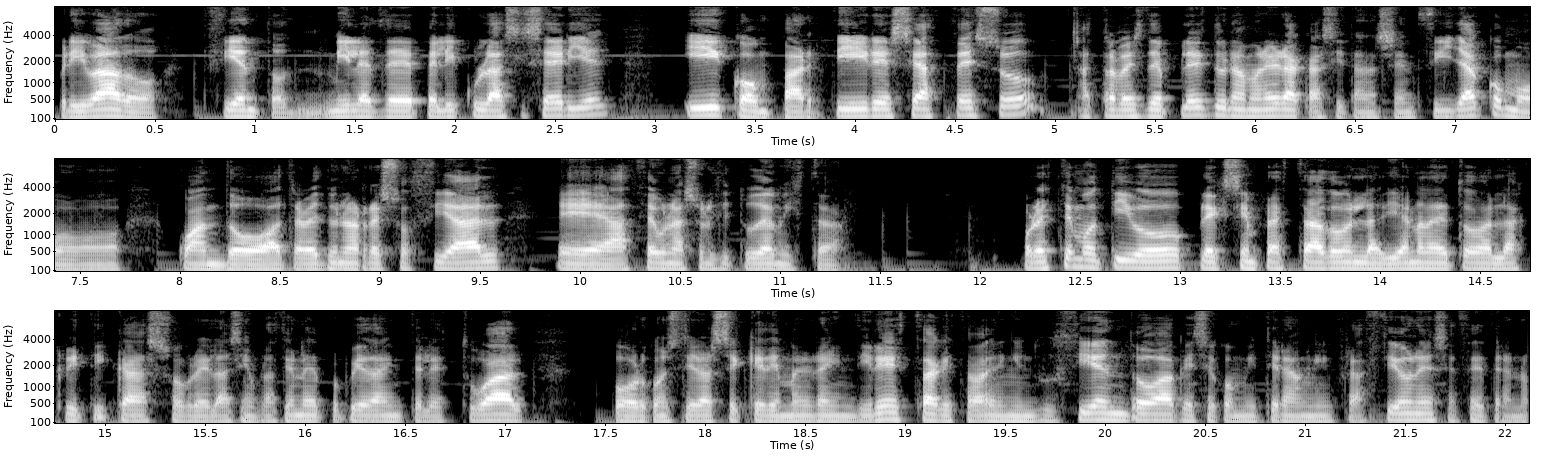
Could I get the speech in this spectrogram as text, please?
privado cientos, miles de películas y series y compartir ese acceso a través de Plex de una manera casi tan sencilla como cuando a través de una red social eh, hace una solicitud de amistad. Por este motivo, Plex siempre ha estado en la diana de todas las críticas sobre las infracciones de propiedad intelectual, por considerarse que de manera indirecta, que estaban induciendo a que se cometieran infracciones, etc.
